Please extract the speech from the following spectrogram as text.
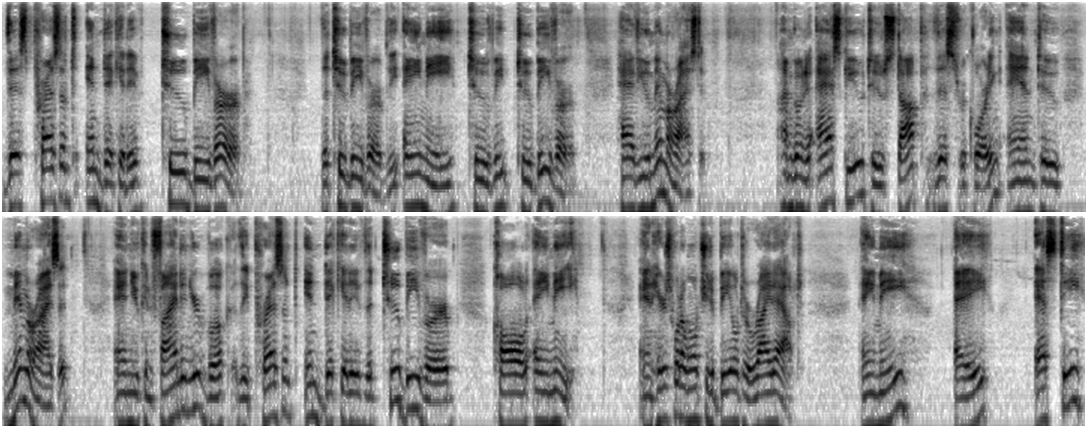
this present indicative to be verb? The to be verb, the eimi to be, to be verb. Have you memorized it? I'm going to ask you to stop this recording and to memorize it, and you can find in your book the present indicative, the to be verb called eimi. And here's what I want you to be able to write out eimi, A, Esti,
